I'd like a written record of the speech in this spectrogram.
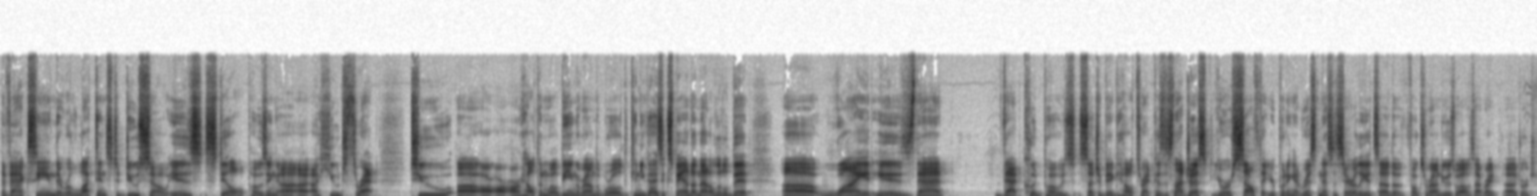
the vaccine, their reluctance to do so is still posing a, a, a huge threat to uh, our, our, health and well being around the world. Can you guys expand on that a little bit? Uh, why it is that that could pose such a big health threat? Because it's not just yourself that you're putting at risk necessarily, it's uh, the folks around you as well. Is that right, uh, George?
